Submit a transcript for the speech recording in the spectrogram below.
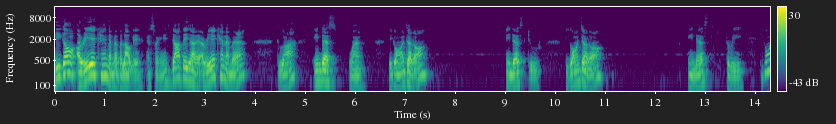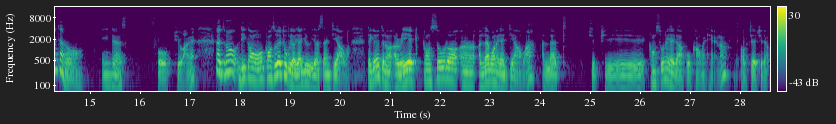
ဒီကောင် array ရဲ့ခန်းနံပါတ်ဘယ်လောက်လဲအဲဆိုရင်ကြားသိကြတယ် array ရဲ့ခန်းနံပါတ်သူက index 1ဒီကောင်ကကြတော့ index 2ဒီကောင်ကကြတော့ index 3ဒီကောင်ကကြတော့ index 4ဖြစ်ပါတယ်အဲ့တော့ကျွန်တော်ဒီကောင်ကို console လေးထုတ်ပြီးတော့ရိုက်ကြည့်ပြီးတော့စမ်းကြည့်အောင်ပါတကယ်တော့ကျွန်တော် array ရဲ့ console တော့ alert ပေါ်နဲ့ရိုက်ကြည့်အောင်ပါ alert ဖြစ်ဖြစ် console နဲ့ရိုက်တာပိုကောင်းမယ်ထင်တယ်နော် object ဖြစ်တော့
